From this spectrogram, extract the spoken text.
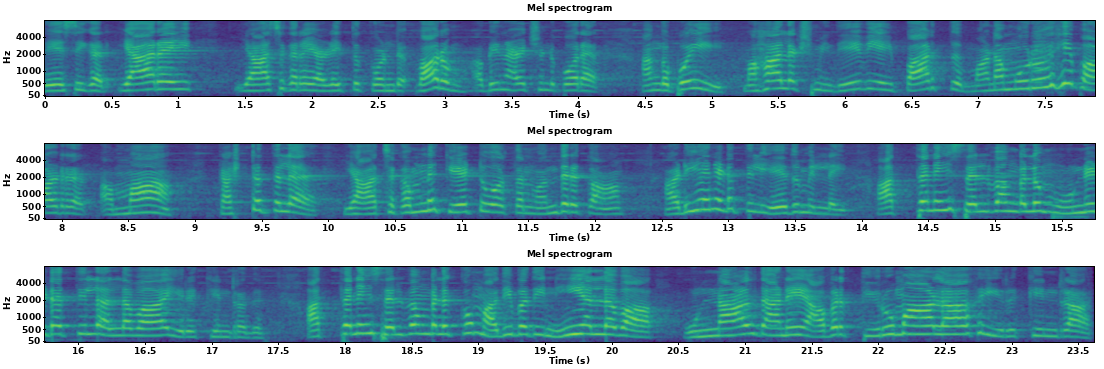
தேசிகர். யாரை? யாசகரை அழைத்து கொண்டு வாரும் அப்படின்னு அழைச்சிட்டு போகிறார் அங்கே போய் மகாலட்சுமி தேவியை பார்த்து மனமுருகி பாடுறார். அம்மா கஷ்டத்தில் யாச்சகம்னு கேட்டு ஒருத்தன் வந்திருக்கான். அடியனிடத்தில் ஏதுமில்லை. அத்தனை செல்வங்களும் உன்னிடத்தில் அல்லவா இருக்கின்றது. அத்தனை செல்வங்களுக்கும் அதிபதி நீ அல்லவா? உன்னால் தானே அவர் திருமாலாக இருக்கின்றார்.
